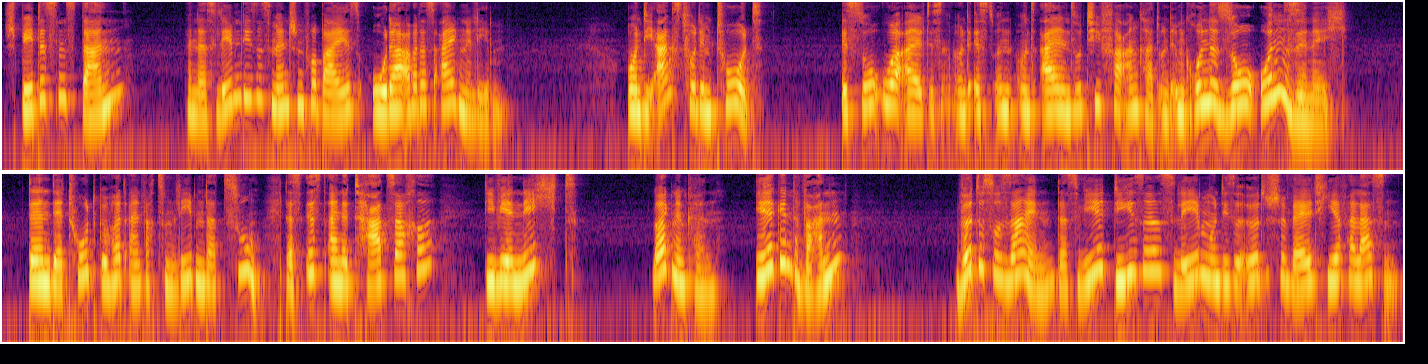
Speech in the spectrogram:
Spätestens dann, wenn das Leben dieses Menschen vorbei ist oder aber das eigene Leben. Und die Angst vor dem Tod ist so uralt und ist uns allen so tief verankert und im Grunde so unsinnig, denn der Tod gehört einfach zum Leben dazu. Das ist eine Tatsache, die wir nicht leugnen können. Irgendwann wird es so sein, dass wir dieses Leben und diese irdische Welt hier verlassen.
